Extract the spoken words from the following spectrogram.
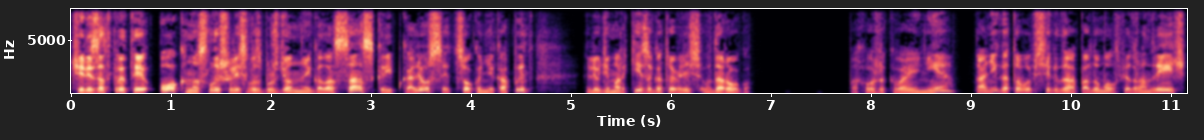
Через открытые окна слышались возбужденные голоса, скрип колес и цоканье копыт. Люди маркиза готовились в дорогу. Похоже, к войне они готовы всегда, — подумал Федор Андреевич,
